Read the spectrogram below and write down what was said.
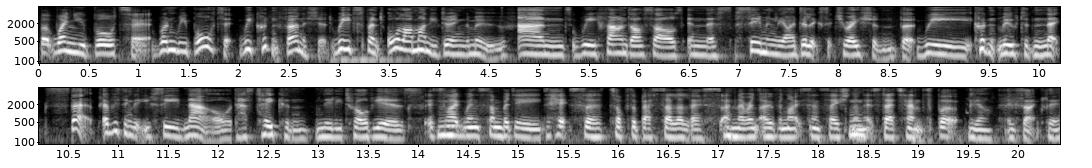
But when you bought it, when we bought it, we couldn't furnish it. We'd spent all our money doing the move, and we found ourselves in this seemingly idyllic situation that we couldn't move to the next step. Everything that you see now has taken nearly 12 years. it's like when somebody hits the top of the bestseller list and they're an overnight sensation and mm. it's their 10th book. Yeah, exactly.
